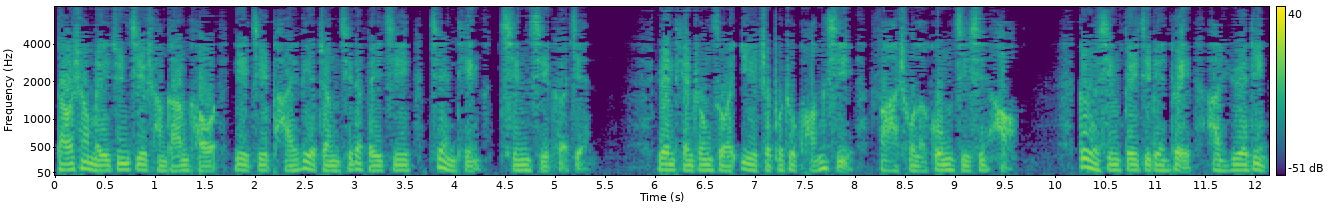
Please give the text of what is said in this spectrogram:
岛上美军机场、港口以及排列整齐的飞机、舰艇清晰可见。原田中佐抑制不住狂喜，发出了攻击信号。各型飞机编队按约定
